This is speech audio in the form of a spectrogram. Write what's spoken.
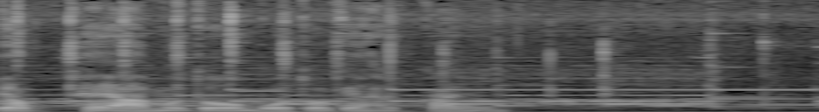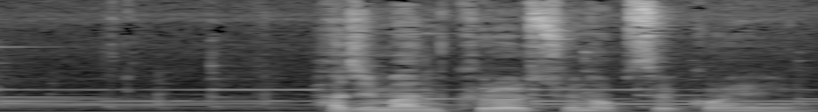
옆에 아무도 못 오게 할까요? 하지만 그럴 순 없을 거예요.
